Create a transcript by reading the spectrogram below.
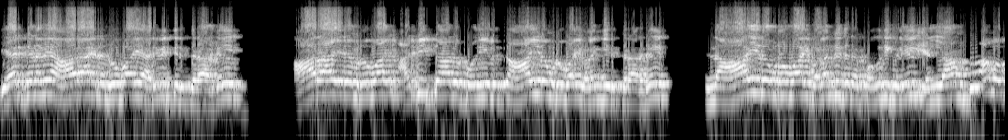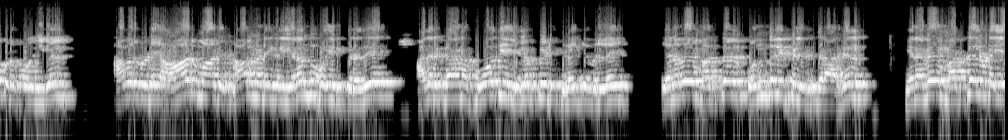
ஏற்கனவே ஆறாயிரம் ரூபாய் அறிவித்திருக்கிறார்கள். ஆறாயிரம் ரூபாய் அறிவிக்காத பகுதிகளுக்கு ஆயிரம் ரூபாய் வழங்கியிருக்கிறார்கள். இந்த ஆயிரம் ரூபாய் வழங்குகிற பகுதிகளில் எல்லாம் கிராமப்புற பகுதிகள் அவர்களுடைய ஆடு மாடு கால்நடைகள் இறந்து போயிருக்கிறது. அதற்கான போதிய இழப்பீடு கிடைக்கவில்லை. எனவே மக்கள் கொந்தளிப்பில் இருக்கிறார்கள். எனவே மக்களுடைய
